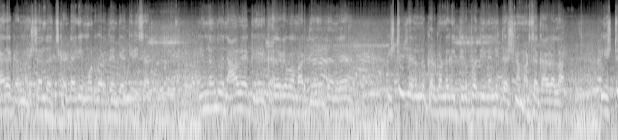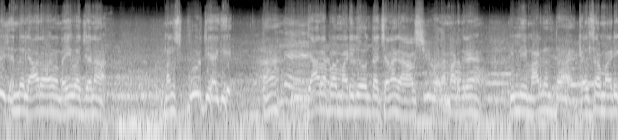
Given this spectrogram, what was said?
ಕಾರ್ಯಕ್ರಮ ಇಷ್ಟೊಂದು ಅಚ್ಚುಕಟ್ಟಾಗಿ ಮೂಡಿ ಬರುತ್ತೆ ಅಂತ ಹೇಳ್ತೀವಿ ಸರ್. ಇನ್ನೊಂದು ನಾವು ಯಾಕೆ ಈ ಕಾರ್ಯಕ್ರಮ ಮಾಡ್ತೀವಿ ಅಂತಂದರೆ ಇಷ್ಟು ಜನರನ್ನು ಕರ್ಕೊಂಡೋಗಿ ತಿರುಪತಿನಲ್ಲಿ ದರ್ಶನ ಮಾಡ್ಸೋಕ್ಕಾಗಲ್ಲ. ಇಷ್ಟು ಜನದಲ್ಲಿ ಯಾರೋ ಒಂದು ಐವತ್ತು ಜನ ಮನಸ್ಫೂರ್ತಿಯಾಗಿ ಯಾರಪ್ಪ ಮಾಡಿದ್ದು ಅಂತ ಚೆನ್ನಾಗಿ ಆಶೀರ್ವಾದ ಮಾಡಿದ್ರೆ ಇಲ್ಲಿ ಮಾಡಿದಂಥ ಕೆಲಸ ಮಾಡಿ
